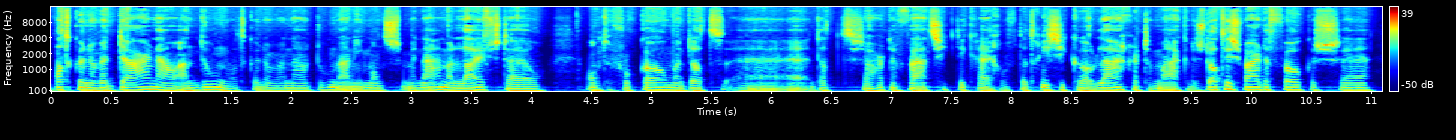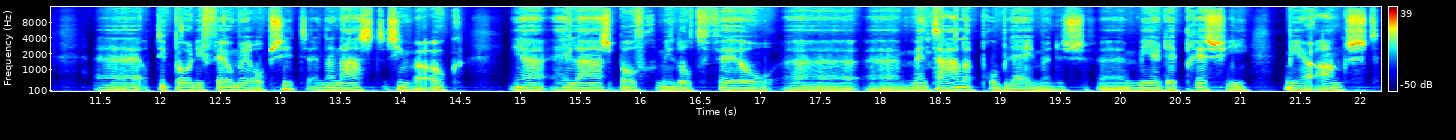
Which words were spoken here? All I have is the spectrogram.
wat kunnen we daar nou aan doen? Wat kunnen we nou doen aan iemands met name lifestyle om te voorkomen dat, dat ze hart- en vaatziekten krijgen of dat risico lager te maken. Dus dat is waar de focus op die poli veel meer op zit. En daarnaast zien we ook ja, helaas bovengemiddeld veel uh, uh, mentale problemen. Dus uh, meer depressie, meer angst.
